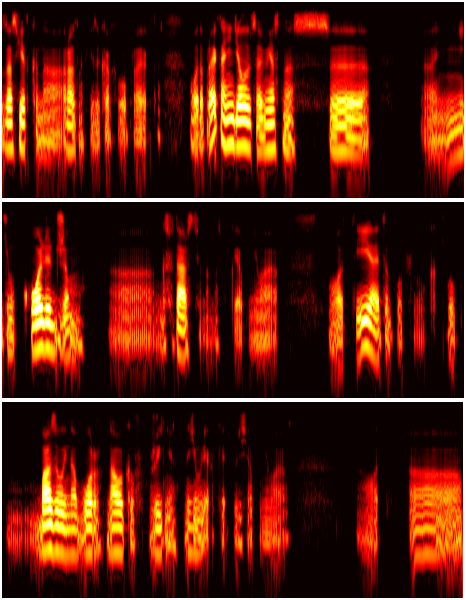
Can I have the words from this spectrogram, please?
засветка на разных языках его проекта. Вот, а проекты они делают совместно с э, неким колледжем э, государственным, насколько я понимаю. Вот, и это, в общем, как бы базовый набор навыков жизни на Земле, как я это для себя понимаю. Вот. А,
